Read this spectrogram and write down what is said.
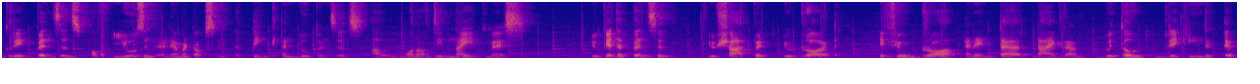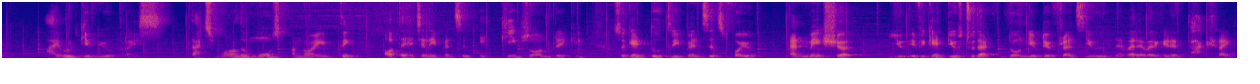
great pencils of eosin and hematoxylin. The pink and blue pencils are one of the nightmares. You get that pencil, you sharp it, you draw it. If you draw an entire diagram without breaking the tip, I would give you a prize. That's one of the most annoying thing of the H&E pencil. It keeps on breaking. So get two, three pencils for you and make sure you if you get used to that, don't give friends. You will never ever get it back, right?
